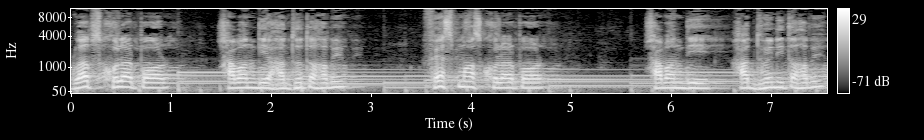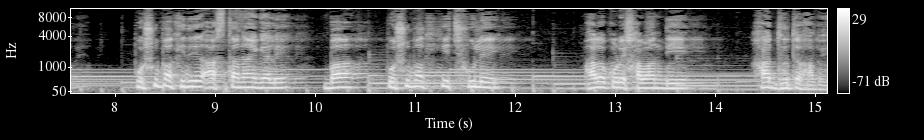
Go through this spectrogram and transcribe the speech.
গ্লাভস খোলার পর সাবান দিয়ে হাত ধুতে হবে। ফেস মাস্ক খোলার পর সাবান দিয়ে হাত ধুয়ে নিতে হবে। পশু পাখিদের আস্তানায় গেলে বা পশু পাখিকে ছুলে ভালো করে সাবান দিয়ে হাত ধুতে হবে।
